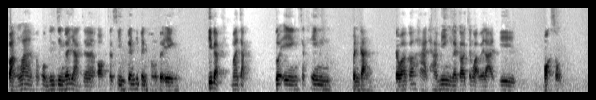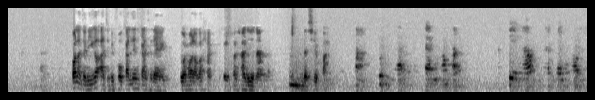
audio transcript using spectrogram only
หวังว่าครับผมจริง ๆ ก็อยากจะออกสักซิงเกิลที่เป็นของตัวเอง ที่แบบมาจากตัวเองสักเพลงเหมือนกัน แต่ว่าก็หาทามมิ่ง แล้วก็จังหวะเวลาที่เหมาะสม ก็หลังจากนี้ก็อาจจะไปโฟกัสเรื่องการแสดงด้วยเพราะเราก็ห่างไปค่อนข้างที่จะนานแล้วแต่เชื่อฟังอ่าพูดถึงแล้วแต่ต้องผ่านเองแล้วงานแสดงของเราเนี่ย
